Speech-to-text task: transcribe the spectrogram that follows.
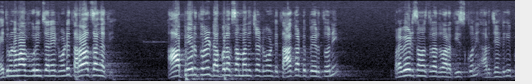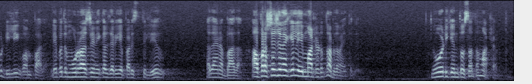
రైతు రుణమాఫీ గురించి అనేటువంటి తర్వాత సంగతి. ఆ పేరుతోని డబ్బులకు సంబంధించినటువంటి తాకట్టు పేరుతోని ప్రైవేట్ సంస్థల ద్వారా తీసుకొని అర్జెంటుగా ఇప్పుడు ఢిల్లీకి పంపాలి. లేకపోతే మూడు రాష్ట్ర ఎన్నికలు జరిగే పరిస్థితి లేదు. అది ఆయన బాధ. ఆ ఫ్రస్ట్రేషన్కి వెళ్ళి ఏం మాట్లాడుతుందో అర్థమవుతలేదు నోటికి ఎంతో శాతం మాట్లాడుతుంది.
